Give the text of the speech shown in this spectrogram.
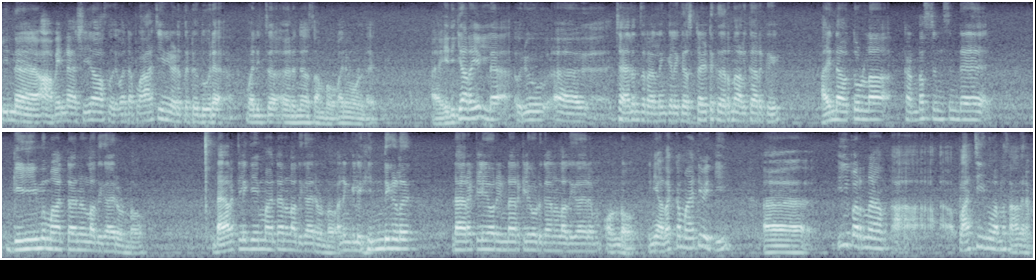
പിന്നെ ആ പിന്നെ ഷിയാസ് മറ്റേ പ്ലാച്ചീനി എടുത്തിട്ട് ദൂരെ വലിച്ച എറിഞ്ഞ സംഭവം അനുമോളുടെ എനിക്കറിയില്ല ഒരു ചാലഞ്ചർ അല്ലെങ്കിൽ ഗസ്റ്റായിട്ട് കയറുന്ന ആൾക്കാർക്ക് അതിന്റെ അകത്തുള്ള കണ്ടസ്റ്റൻസിന്റെ ഗെയിം മാറ്റാനുള്ള അധികാരമുണ്ടോ? ഡയറക്റ്റ്ലി ഗെയിം മാറ്റാനുള്ള അധികാരമുണ്ടോ? അല്ലെങ്കിൽ ഹിന്ദികൾ ഡയറക്റ്റ്ലി ഓർ ഇൻഡയറക്റ്റ്ലി കൊടുക്കാനുള്ള അധികാരം ഉണ്ടോ? ഇനി അതൊക്കെ മാറ്റി വെക്കി ഈ പറഞ്ഞ പ്ലാച്ചി എന്ന് പറഞ്ഞ സാധനം.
